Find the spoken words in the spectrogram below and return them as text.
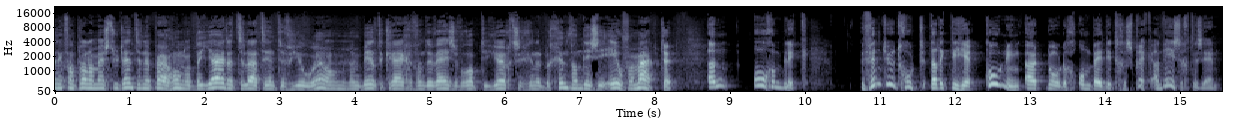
Ben ik van plan om mijn studenten een paar honderd bejaarden te laten interviewen... om een beeld te krijgen van de wijze waarop de jeugd zich in het begin van deze eeuw vermaakte. Een ogenblik. Vindt u het goed dat ik de heer Koning uitnodig om bij dit gesprek aanwezig te zijn?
